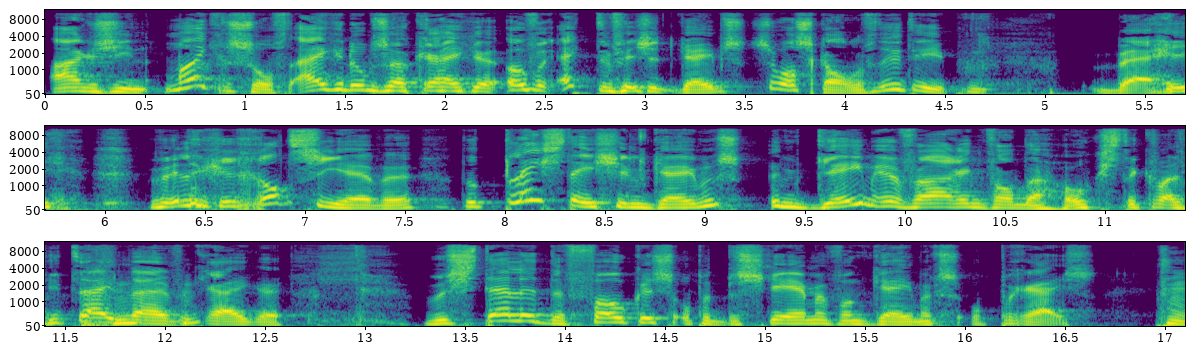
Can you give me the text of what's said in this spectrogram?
Aangezien Microsoft eigendom zou krijgen over Activision games zoals Call of Duty. Wij willen garantie hebben dat PlayStation gamers een gameervaring van de hoogste kwaliteit blijven krijgen. We stellen de focus op het beschermen van gamers op prijs.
